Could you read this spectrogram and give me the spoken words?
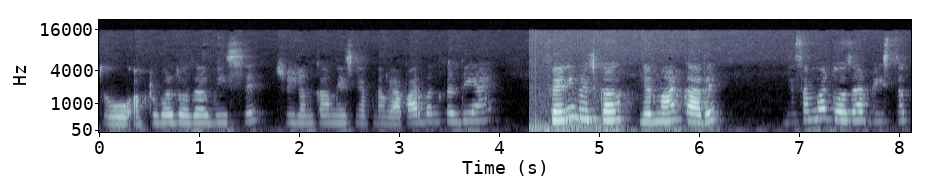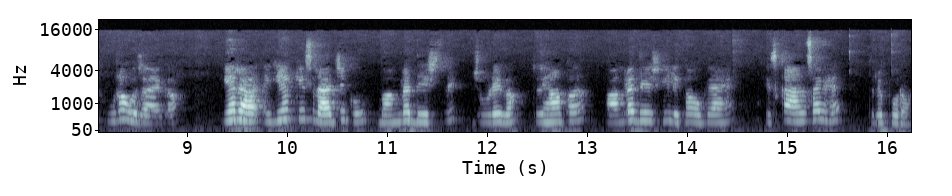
तो अक्टूबर 2020 से श्रीलंका में इसने अपना व्यापार बंद कर दिया है। फेनी ब्रिज का निर्माण कार्य दिसंबर 2020 तक पूरा हो जाएगा। यह यह किस राज्य को बांग्लादेश से जोड़ेगा? तो यहाँ पर बांग्लादेश ही लिखा हो गया है। इसका आंसर है त्रिपुरा।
